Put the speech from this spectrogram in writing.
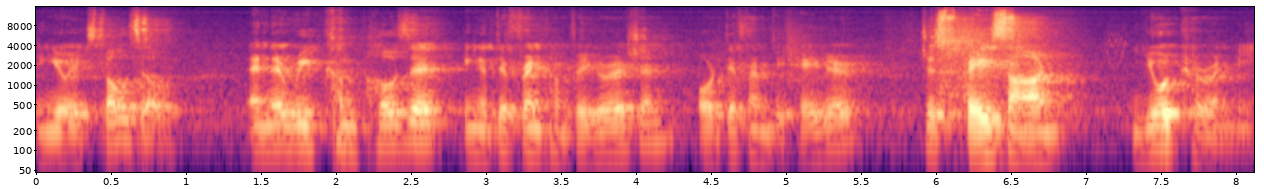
in your disposal, and then recompose it in a different configuration or different behavior, just based on your current need,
